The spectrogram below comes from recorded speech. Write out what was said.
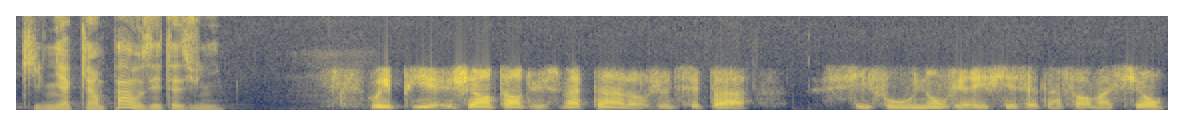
qu'il n'y a qu'un pas aux États-Unis. Oui, puis j'ai entendu ce matin, alors je ne sais pas s'il faut ou non vérifier cette information,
